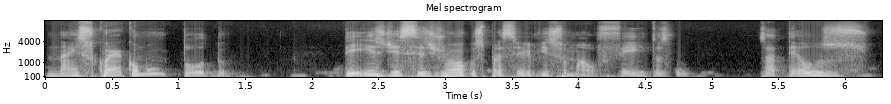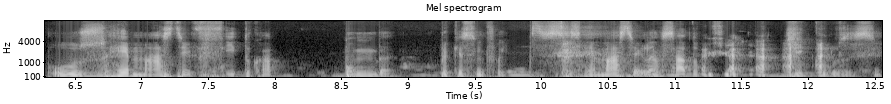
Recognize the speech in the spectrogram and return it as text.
na Square como um todo. Desde esses jogos para serviço mal feitos até os, os remaster feitos com a bunda. Porque assim, foi esses remaster lançados ridículos, assim.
